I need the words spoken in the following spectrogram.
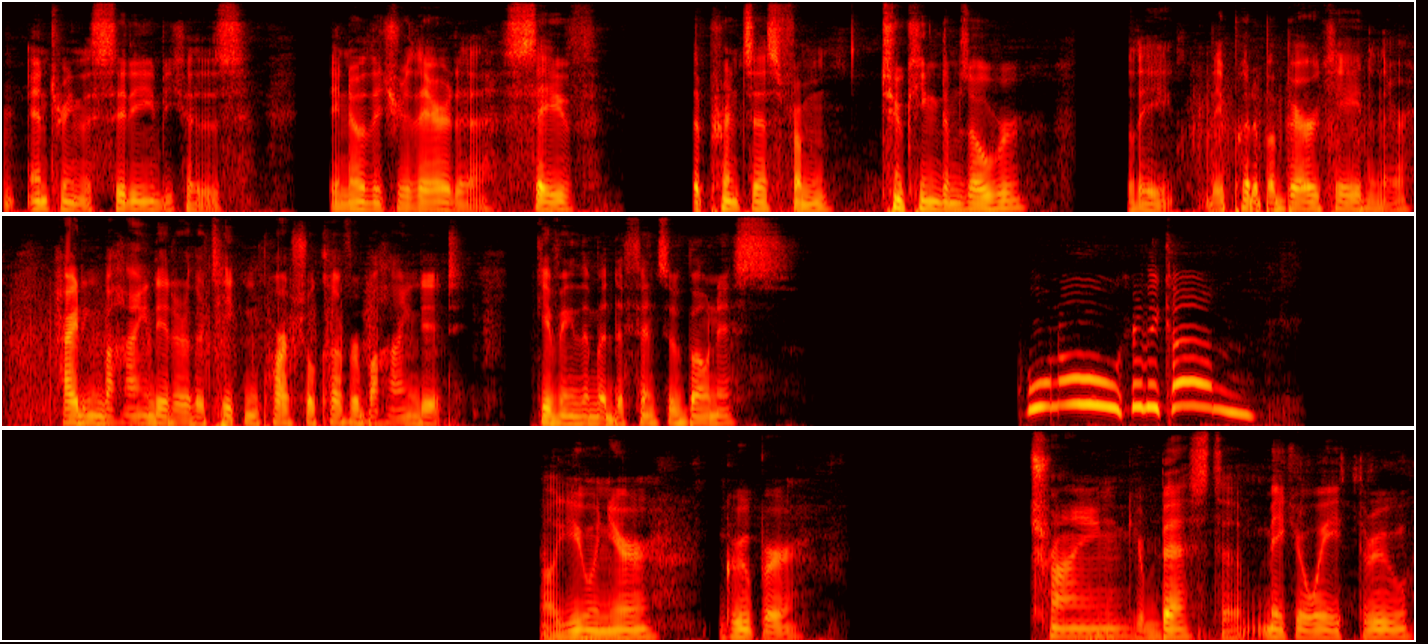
from entering the city because they know that you're there to save the princess from two kingdoms over. They they put up a barricade and they're hiding behind it or they're taking partial cover behind it, giving them a defensive bonus. Oh no, here they come. While you and your group are trying your best to make your way through.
